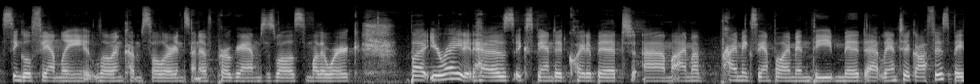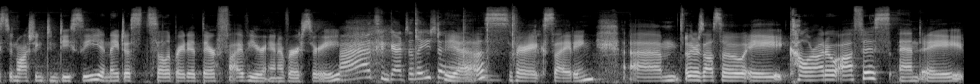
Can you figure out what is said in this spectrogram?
single family low income solar incentive programs as well as some other work. But you're right, it has expanded quite a bit. Um, I'm a prime example. I'm in the Mid Atlantic office based in Washington, D.C., and they just celebrated their five year anniversary. Wow, congratulations. Yes, very exciting. Um, there's also a Colorado office and a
